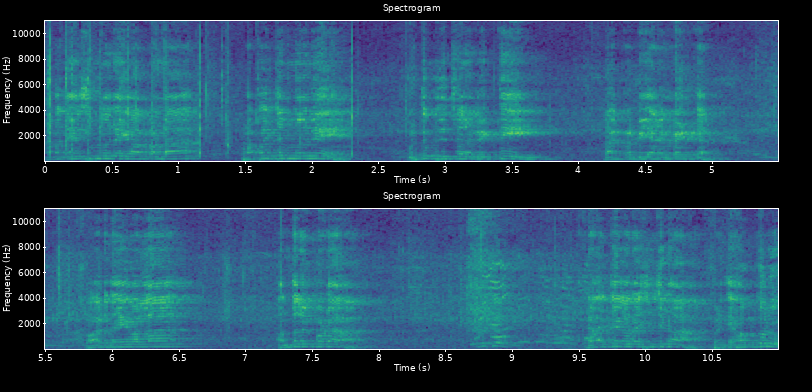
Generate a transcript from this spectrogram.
మన దేశంలోనే కాకుండా ప్రపంచంలోనే గుర్తింపు తెచ్చుకున్న వ్యక్తి డాక్టర్ బిఆర్ అంబేద్కర్. వారి దయ వల్ల అందరూ కూడా రాజ్యాంగం రచించిన ప్రతి హక్కులు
